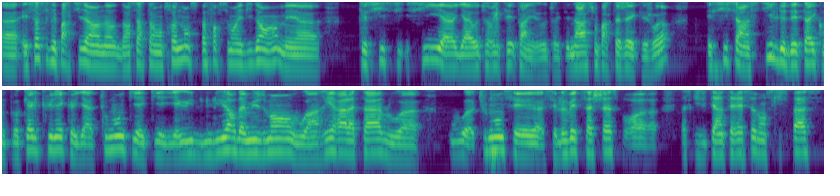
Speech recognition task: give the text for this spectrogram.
euh, et ça, ça fait partie d'un- certain entraînement, c'est pas forcément évident, hein, mais euh, que si si, si, euh, y a autorité, enfin autorité, narration partagée avec les joueurs, et si c'est un style de détail qu'on peut calculer, qu'il y a tout le monde qui, a- qui a eu une lueur d'amusement ou un rire à la table ou où euh, tout le monde s'est s'est levé de sa chaise pour euh, parce qu'ils étaient intéressés dans ce qui se passe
